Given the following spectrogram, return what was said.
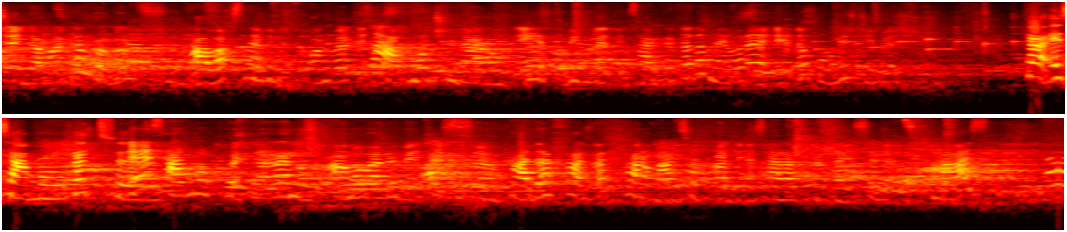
აჭენდა, მაგრამ როგორც გავახსნევინეთ კონვერტი და აღმოჩნდა, რომ ერთ ბილეტი საგდება და მეორე ედო გულის ჯიბეში. და ეს ამოვუყეთ ეს ამოვუყეთ ანუ ამოვარებეთ ეს გადახაზა თქვა რომ არც ერთ პარტიას არ აძლევდა ისედაც ხმას და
